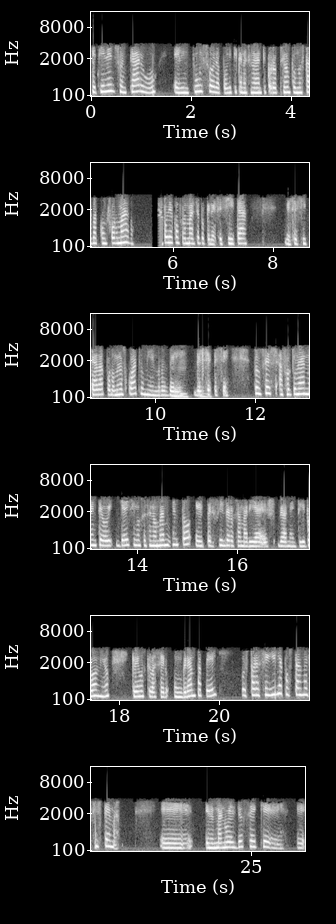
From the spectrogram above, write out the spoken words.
que tiene en su encargo el impulso de la política nacional anticorrupción, pues no estaba conformado. No podía conformarse porque necesita necesitaba por lo menos cuatro miembros del, del CPC. Entonces, afortunadamente hoy ya hicimos ese nombramiento, el perfil de Rosa María es realmente idóneo, creemos que va a ser un gran papel, pues para seguir apostando al sistema. Eh, eh, Manuel, yo sé que eh,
